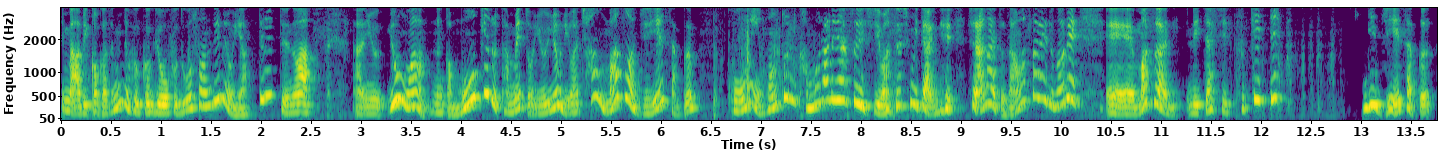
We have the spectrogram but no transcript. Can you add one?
今、アビコカズミの副業不動産ゼミをやってるっていうのは、あの要は、なんか儲けるためというよりは、ちゃんまずは自衛策、公務員本当にかもられやすいし、私みたいにね、知らないと騙されるので、えー、まずはリタシつけて、で、自衛策、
